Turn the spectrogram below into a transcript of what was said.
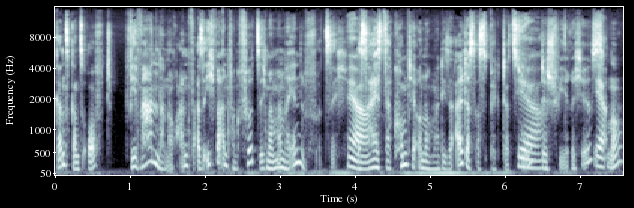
ganz, ganz oft, wir waren dann auch Anfang, also ich war Anfang 40, mein Mann war Ende 40. Ja. Das heißt, da kommt ja auch nochmal dieser Altersaspekt dazu, ja. der schwierig ist. Ja. Ne?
